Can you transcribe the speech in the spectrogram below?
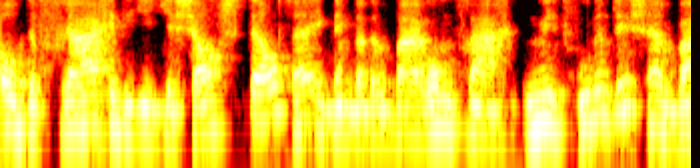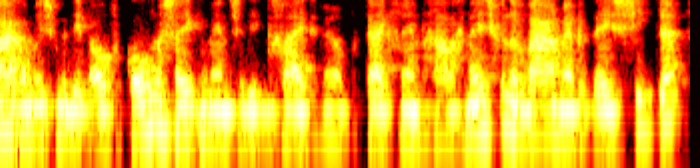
Ook de vragen die je jezelf stelt. Hè. Ik denk dat de waarom-vraag niet voedend is. Hè. Waarom is me dit overkomen? Zeker mensen die ik begeleid in de praktijk van integrale geneeskunde. Waarom heb ik deze ziekte?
